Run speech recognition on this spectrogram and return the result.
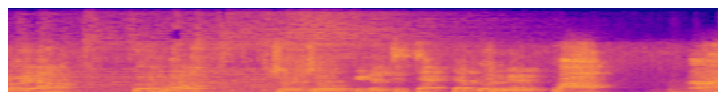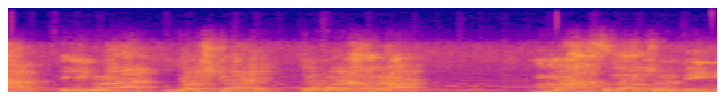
দয়া তপ এটা হচ্ছে চারটা আর নষ্ট হয় যখন আমরা মাছ, মাংস, ডিম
